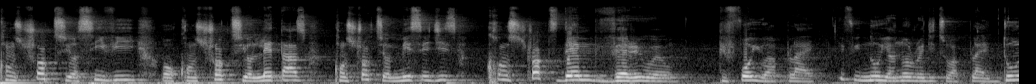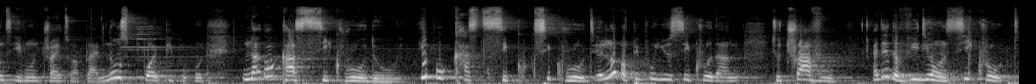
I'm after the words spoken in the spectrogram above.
Construct your cv or construct your letters construct your messages construct them very well before you apply. If you know you're not ready to apply don't even try to apply. No spoil people own. Don't cast sick road o people cast sick sick road. A lot of people use sick road and to travel. I did a video on sick road.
